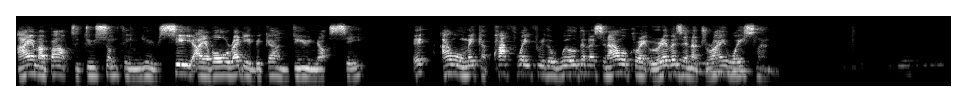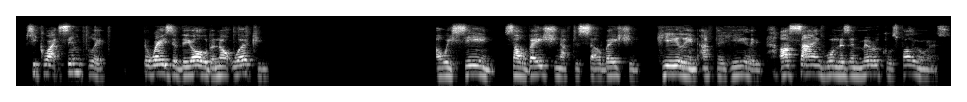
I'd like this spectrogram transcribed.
I am about to do something new. See, I have already begun. Do you not see? It, I will make a pathway through the wilderness and I will create rivers in a dry mm. wasteland. See, quite simply, the ways of the old are not working. Are we seeing salvation after salvation, healing after healing? Are signs, wonders, and miracles following us?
